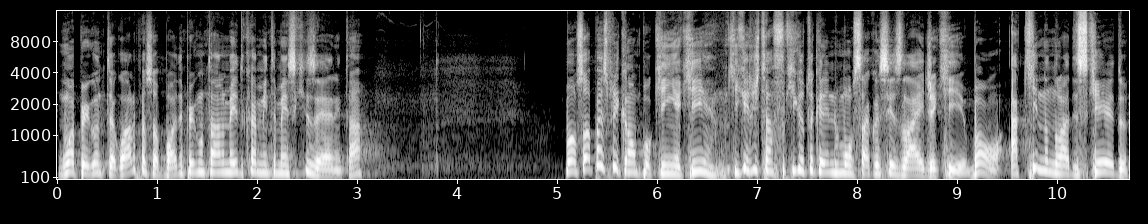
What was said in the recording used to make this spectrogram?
Alguma pergunta agora, pessoal? Podem perguntar no meio do caminho também, se quiserem, tá? Bom, só para explicar um pouquinho aqui, o que, que, a gente tá, o que, que eu estou querendo mostrar com esse slide aqui? Bom, aqui no lado esquerdo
